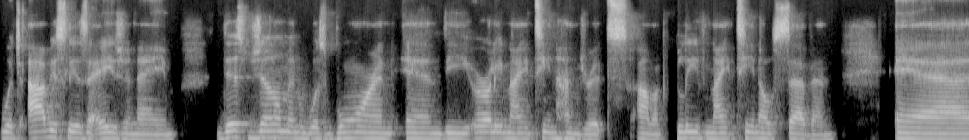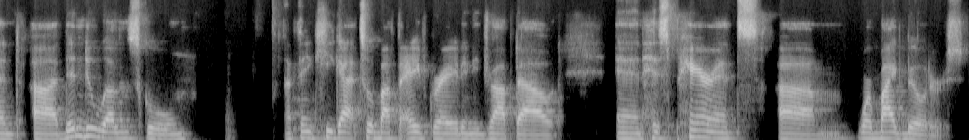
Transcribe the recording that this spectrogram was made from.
which obviously is an Asian name. This gentleman was born in the early 1900s, um, I believe 1907, and uh, didn't do well in school. I think he got to about the eighth grade and he dropped out. And his parents um, were bike builders.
